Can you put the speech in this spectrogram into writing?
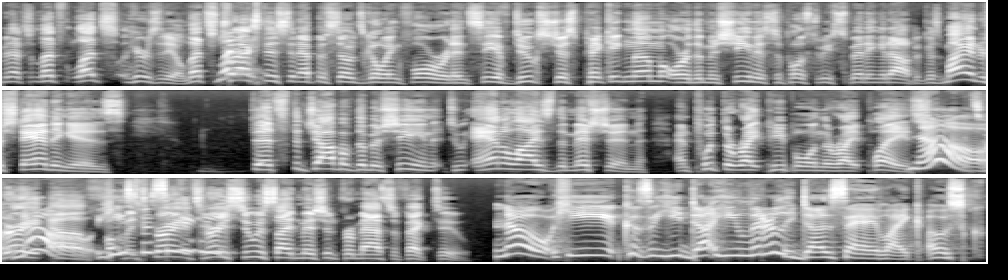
I mean, that's let's let's here's the deal. Let's track this in episodes going forward and see if Duke's just picking them or the machine is supposed to be spitting it out. Because my understanding is that's the job of the machine to analyze the mission and put the right people in the right place. No, it's very, no. uh, fu- He it's very, it's very suicide mission for Mass Effect 2. No, he because he does he literally does say like oh sc-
